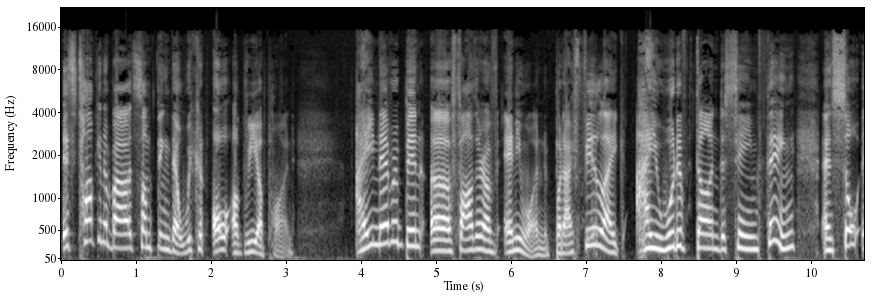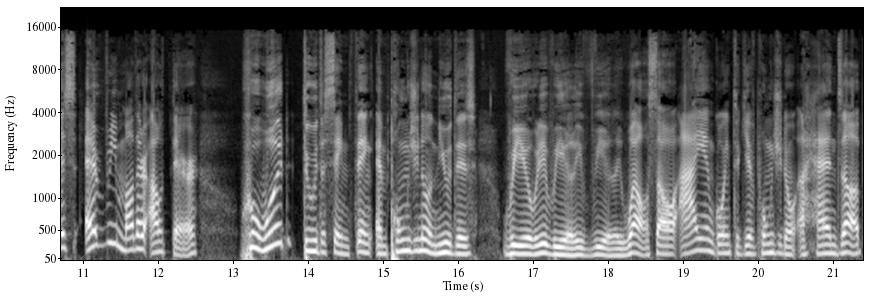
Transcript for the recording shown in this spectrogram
It's talking about something that we could all agree upon. I never been a father of anyone, but I feel like I would have done the same thing, and so is every mother out there who would do the same thing. And Bong Joon-ho knew this really, really, really well. So I am going to give Bong Joon-ho a hands up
